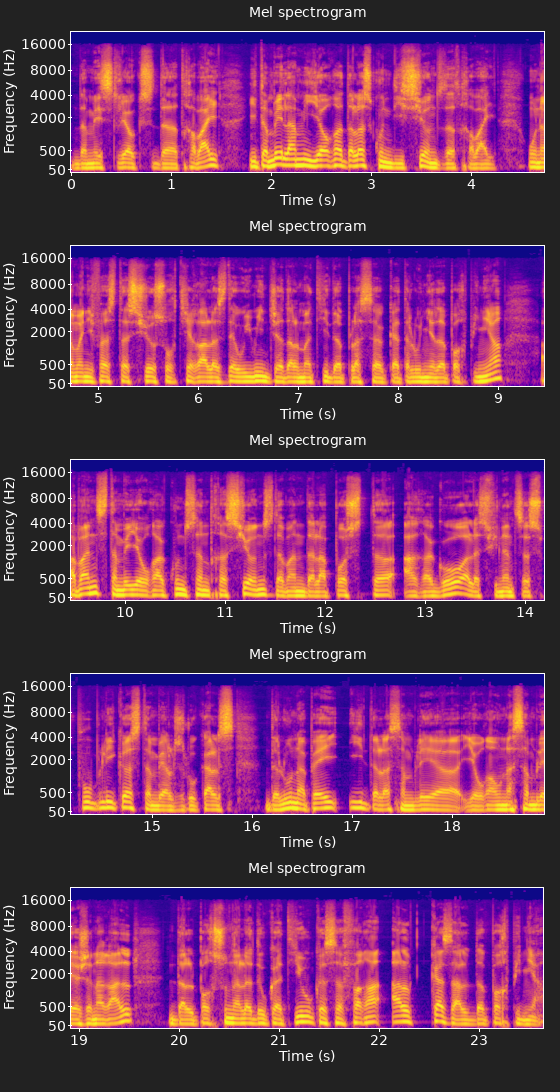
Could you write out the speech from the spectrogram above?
de més llocs de treball i també la millora de les condicions de treball. Una manifestació sortirà a les 10 i mitja del matí de plaça Catalunya de Perpinyà. Abans també hi haurà concentracions davant de la posta Aragó, a les finances públiques, també als locals de l'UNAPEI i de l'Assemblea. Hi haurà una assemblea general del personal educatiu que se farà al casal de Perpinyà.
